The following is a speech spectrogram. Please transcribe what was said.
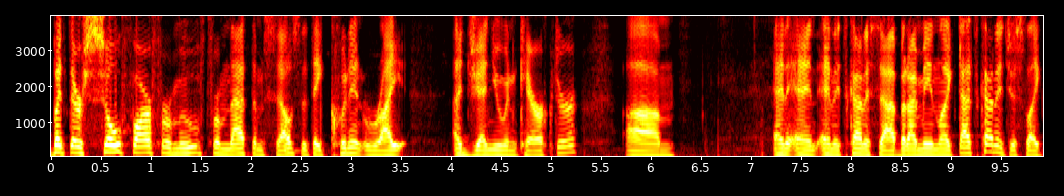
But they're so far removed from that themselves that they couldn't write a genuine character um and and and it's kind of sad but i mean like that's kind of just like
